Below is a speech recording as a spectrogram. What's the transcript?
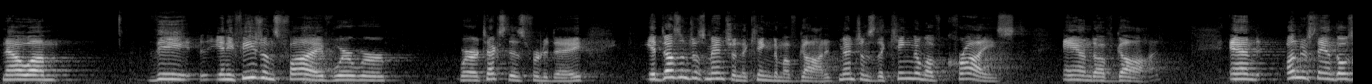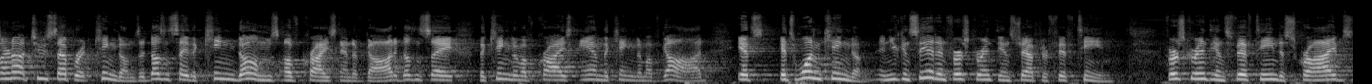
Now, um, the, in Ephesians 5, where, we're, where our text is for today, it doesn't just mention the kingdom of God, it mentions the kingdom of Christ and of God. And understand those are not two separate kingdoms. It doesn't say the kingdoms of Christ and of God. It doesn't say the kingdom of Christ and the kingdom of God. It's, it's one kingdom. And you can see it in 1 Corinthians chapter 15. 1 Corinthians 15 describes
